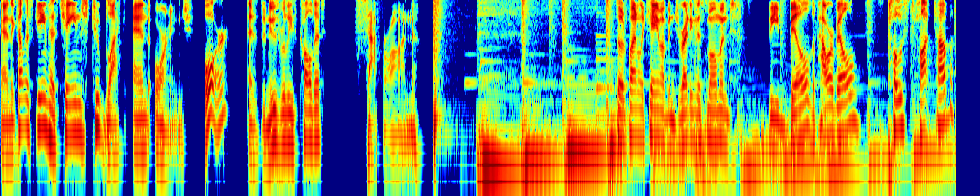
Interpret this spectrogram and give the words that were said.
And the color scheme has changed to black and orange. Or, as the news release called it, saffron. So it finally came. I've been dreading this moment. The bill, the power bill, post hot tub,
